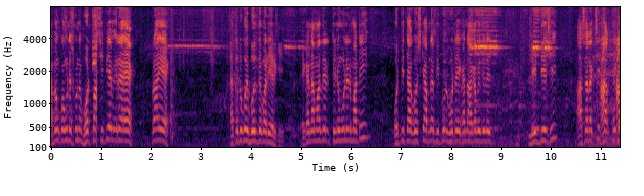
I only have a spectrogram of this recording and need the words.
এবং কংগ্রেস কোনো ভোট পা সিপিএম এরা এক, প্রায় এক। এতটুকুই বলতে পারি আর কি। এখানে আমাদের তৃণমূলের মাটি। অর্পিতা ঘোষকে আমরা বিপুল ভোটে এখানে আগামী দিনে লিড দিয়েছি। আশা রাখছি তার থেকে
